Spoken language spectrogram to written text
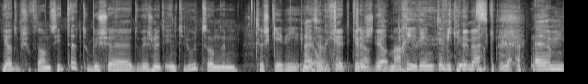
ja, du bist auf der anderen Seite. Du, bist, äh, du wirst nicht interviewt, sondern... Sonst gebe ich. Nein, umgekehrt, genau, ja. mache ich die Interviews. Genau. genau. Ähm,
